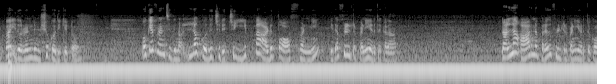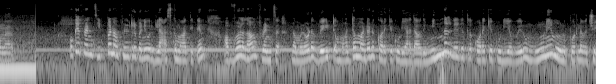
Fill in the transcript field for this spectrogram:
இப்போ இது ஒரு ரெண்டு நிமிஷம் கொதிக்கட்டும். ஓகே ஃப்ரெண்ட்ஸ் இது நல்லா கொதிச்சிருச்சு. இப்போ அடுப்பை ஆஃப் பண்ணி இதை ஃபில்ட்ரு பண்ணி எடுத்துக்கலாம். நல்லா ஆறின பிறகு ஃபில்ட்ரு பண்ணி எடுத்துக்கோங்க. ஓகே ஃப்ரெண்ட்ஸ் இப்போ நான் ஃபில்ட்ரு பண்ணி ஒரு கிளாஸ்க்கு மாற்றிட்டேன் அவ்வளோதான் ஃப்ரெண்ட்ஸ் நம்மளோட வெயிட்டை மட மடன்னு குறைக்கக்கூடிய அதாவது மின்னல் வேகத்தில் குறைக்கக்கூடிய வெறும் மூணே மூணு பொருளை வச்சு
